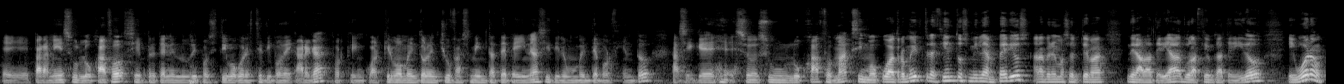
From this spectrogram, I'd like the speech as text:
Eh, para mí es un lujazo, siempre teniendo un dispositivo con este tipo de carga, porque en cualquier momento lo enchufas mientras te peinas y tiene un 20%. Así que eso es un lujazo máximo. 4300 mAh. Ahora veremos el tema de la batería, la duración que ha tenido. Y bueno,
